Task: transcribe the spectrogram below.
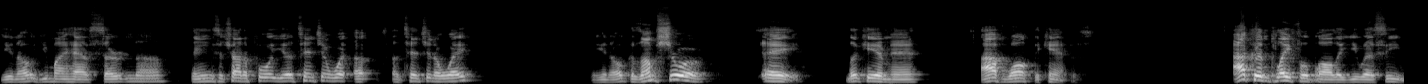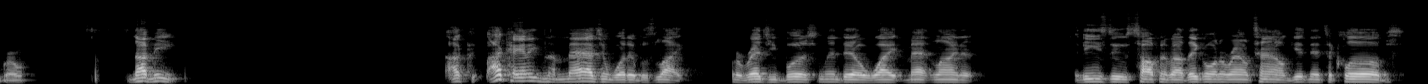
you know, you might have certain uh, things to try to pull your attention wa- uh, attention away. You know, because I'm sure. Hey, look here, man. I've walked the campus. I couldn't play football at USC, bro. Not me. I, I can't even imagine what it was like for Reggie Bush, LenDale White, Matt Leinart, these dudes talking about they going around town getting into clubs,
